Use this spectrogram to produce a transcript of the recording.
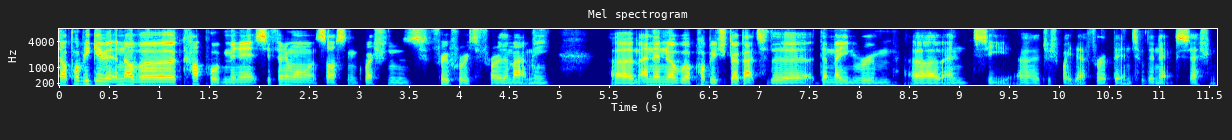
So I'll probably give it another couple of minutes. If anyone wants to ask any questions, feel free to throw them at me. Um, and then uh, we'll probably just go back to the the main room uh, and see. Uh, just wait there for a bit until the next session.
